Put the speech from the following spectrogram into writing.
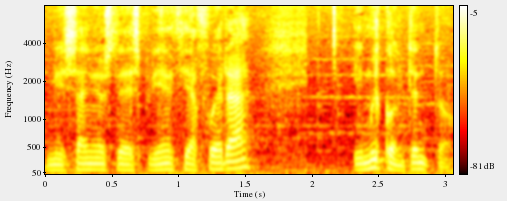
mis años de experiencia fuera y muy contento.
